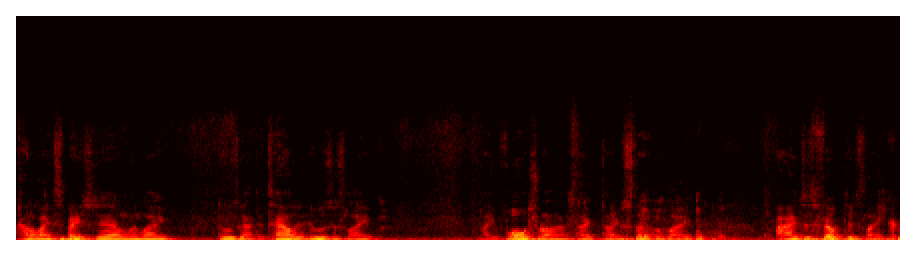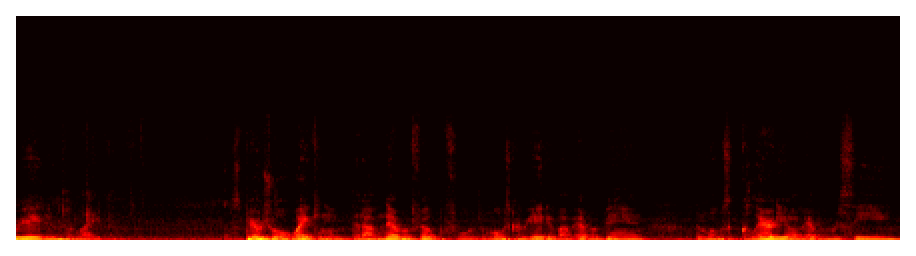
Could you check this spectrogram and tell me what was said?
kind of like Space Jam when like dudes got the talent. It was just like like Voltron type type stuff. like I just felt this like creative like spiritual awakening that I've never felt before. The most creative I've ever been, the most clarity I've ever received,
